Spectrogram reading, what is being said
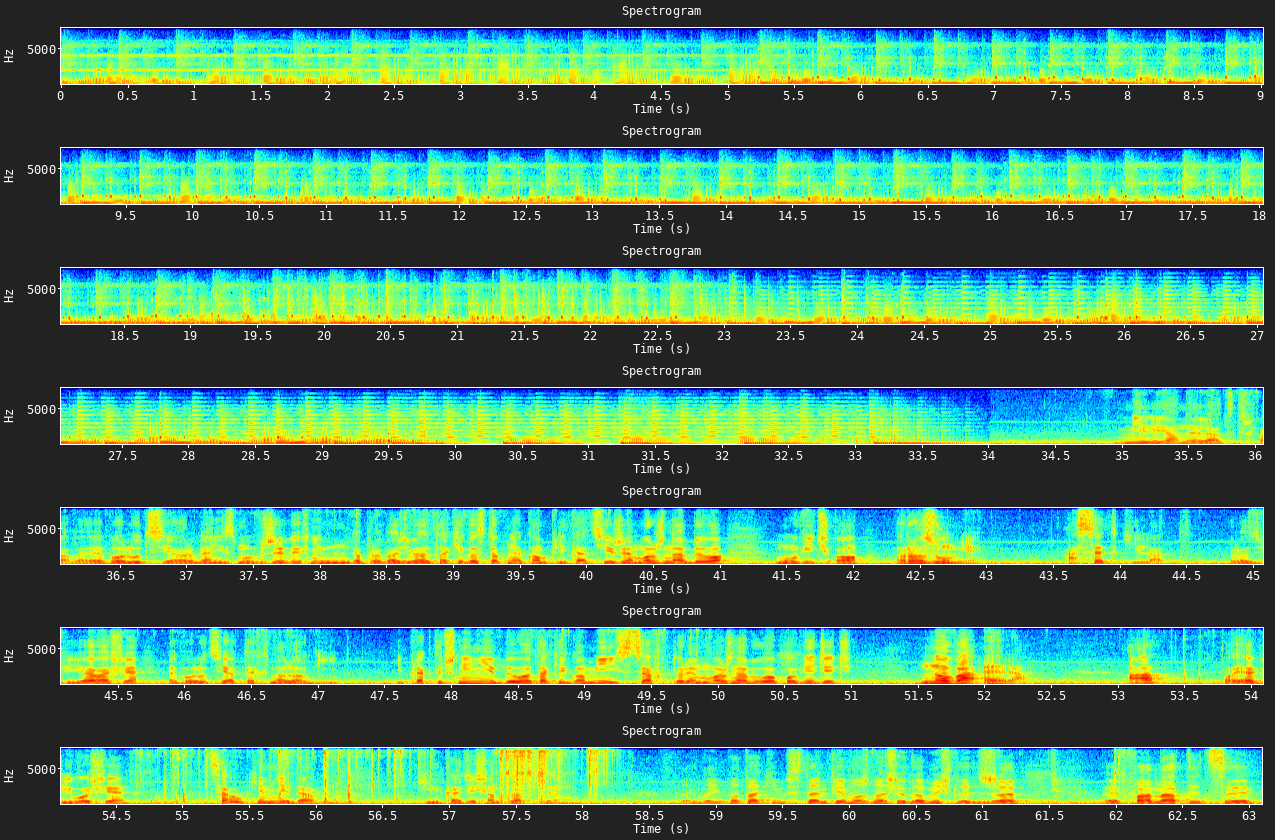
Thank you. Miliony lat trwała ewolucja organizmów żywych, nim doprowadziła do takiego stopnia komplikacji, że można było mówić o rozumie. A setki lat rozwijała się ewolucja technologii i praktycznie nie było takiego miejsca, w którym można było powiedzieć nowa era. A pojawiło się całkiem niedawno, kilkadziesiąt lat temu. Tak, no i po takim wstępie można się domyśleć, że e, fanatycy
